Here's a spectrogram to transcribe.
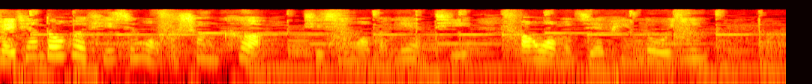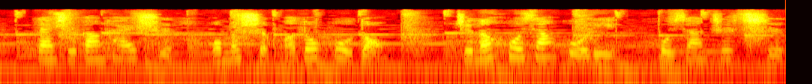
每天都会提醒我们上课，提醒我们练题，帮我们截屏录音。但是刚开始我们什么都不懂，只能互相鼓励，互相支持。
